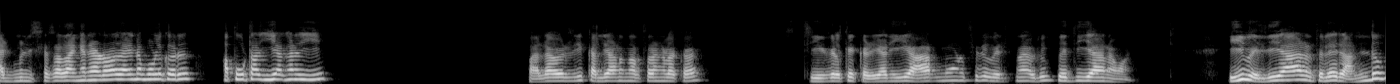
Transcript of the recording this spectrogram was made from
അഡ്മിനിസ്ട്രേഷൻ അത് അങ്ങനെയാണോ അതിന്റെ മുകളിൽ കയറി? അപ്പൂട്ടാ ഈ അങ്ങനെ ഈ പലവരും കല്യാണ നർത്തനങ്ങളൊക്കെ സ്ത്രീകൾക്ക് കഴിയാൻ ഈ ഹാർമോൺസിൽ വരുന്ന ഒരു വ്യതിയാനമാണ്. ഈ വ്യതിയാനത്തിൽ രണ്ടും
